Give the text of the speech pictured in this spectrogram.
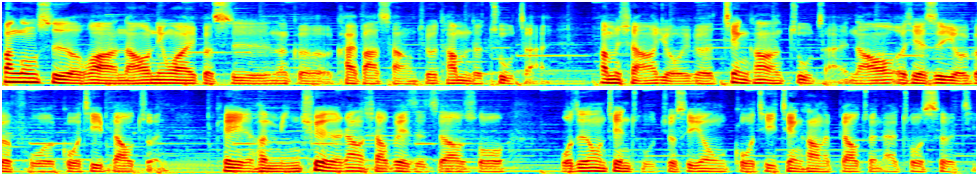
办公室的话，然后另外一个是那个开发商，就是他们的住宅，他们想要有一个健康的住宅，然后而且是有一个符合国际标准，可以很明确的让消费者知道说，我这栋建筑就是用国际健康的标准来做设计。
